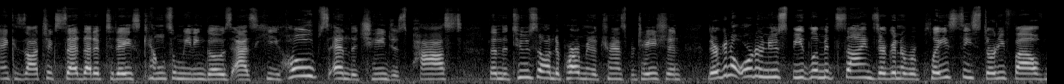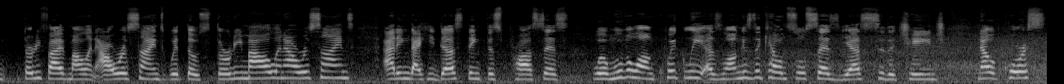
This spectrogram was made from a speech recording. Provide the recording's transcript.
And Kozachik said that if today's council meeting goes as he hopes and the change is passed, then the Tucson Department of Transportation, they're going to order new speed limit signs. They're going to replace these 35, 35 mile an hour signs with those 30 mile an hour signs, adding that he does think this process will move along quickly as long as the council says yes to the change. Now, of course,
